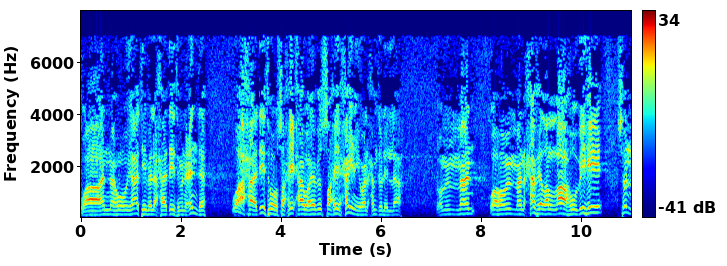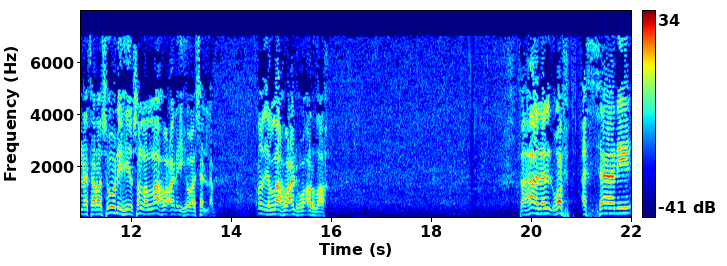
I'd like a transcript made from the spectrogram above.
وأنه يأتي بالأحاديث من عنده وأحاديثه صحيحة وهي في الصحيحين والحمد لله. وممن وهو ممن حفظ الله به سنة رسوله صلى الله عليه وسلم رضي الله عنه وأرضاه. فهذا الوفد الثاني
